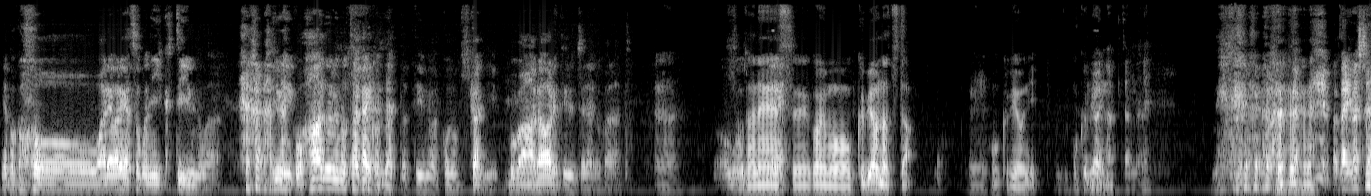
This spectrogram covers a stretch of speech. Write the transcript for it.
やっぱこう、我々がそこに行くっていうのが、非常にこう、ハードルの高いことだったっていうのが、この期間に僕は現れてるんじゃないのかなと思そうだね、すごいもう臆病になってた。うん。うん。臆病に。臆病になってたんだね。わかりました。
